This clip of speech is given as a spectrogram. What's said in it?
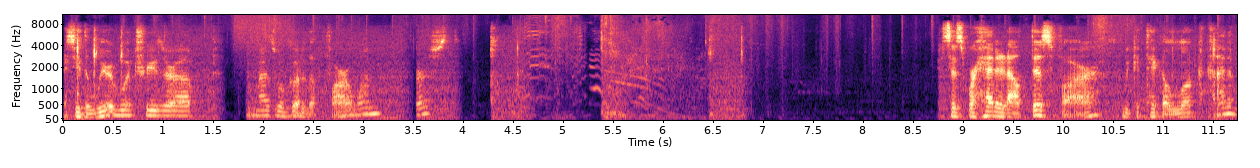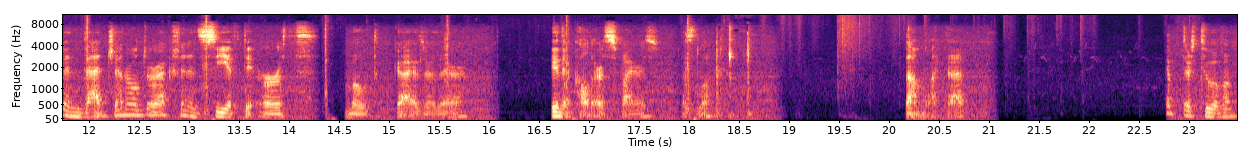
I see the Wyrdwood trees are up. Might as well go to the far one first. Since we're headed out this far, we could take a look kind of in that general direction and see if the earth mote guys are there. I think they're called earth spires. Let's look. Something like that. Yep, there's two of them.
